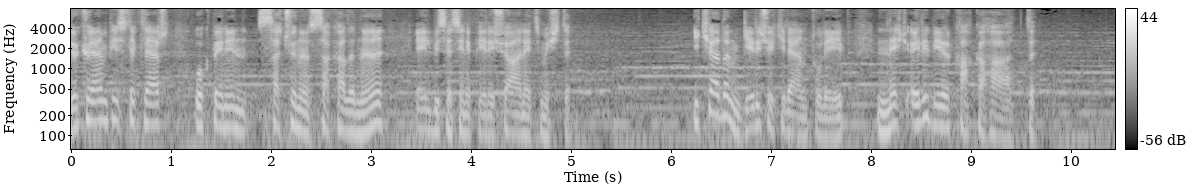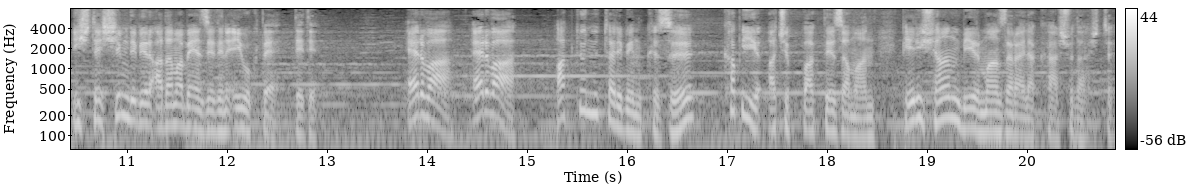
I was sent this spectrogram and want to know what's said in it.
Dökülen pislikler Ukbe'nin saçını, sakalını, elbisesini perişan etmişti. İki adım geri çekilen Tuleyip neşeli bir kahkaha attı. ''İşte şimdi bir adama benzedin ey Ukbe'' dedi. ''Erva, Erva!'' Abdülmuttalib'in kızı kapıyı açıp baktığı zaman perişan bir manzarayla karşılaştı.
